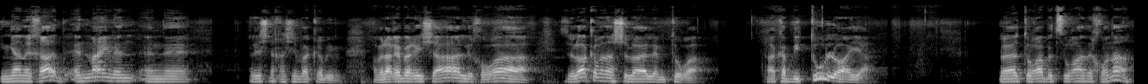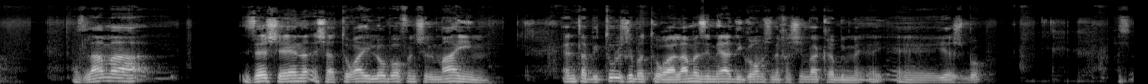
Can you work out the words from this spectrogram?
עניין אחד, אין מים, אין, אין, אה, אז יש נחשים ועקרבים. אבל הרבי הרי שאל, לכאורה, זה לא הכוונה שלא היה להם תורה, רק הביטול לא היה. לא היה תורה בצורה הנכונה. אז למה זה שאין, שהתורה היא לא באופן של מים, אין את הביטול שבתורה, למה זה מיד יגרום שנחשים ועקרבים אה, אה, יש בו? אז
